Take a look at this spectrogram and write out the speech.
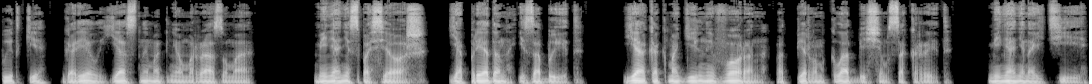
пытки, горел ясным огнем разума. «Меня не спасешь. Я предан и забыт. Я, как могильный ворон, под первым кладбищем сокрыт. Меня не найти,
